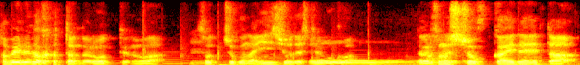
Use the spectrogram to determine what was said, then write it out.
食べれなかったんだろうっていうのは、率直な印象でしたよ、僕は。だからその試食会で得た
